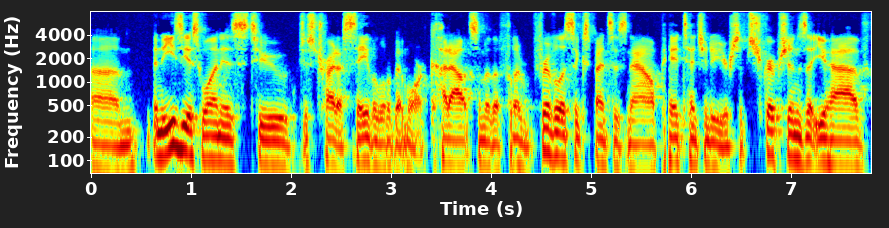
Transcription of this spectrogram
Um, and the easiest one is to just try to save a little bit more, cut out some of the frivolous expenses now, pay attention to your subscriptions that you have.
